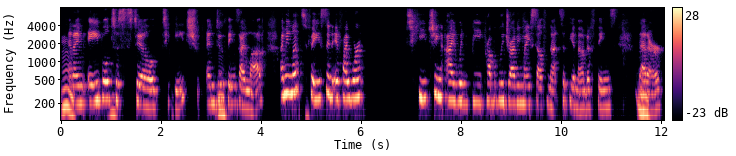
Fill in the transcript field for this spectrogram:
Mm. and I'm able to still teach and do Mm. things I love. I mean, let's face it, if I weren't teaching, I would be probably driving myself nuts at the amount of things that Mm. are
